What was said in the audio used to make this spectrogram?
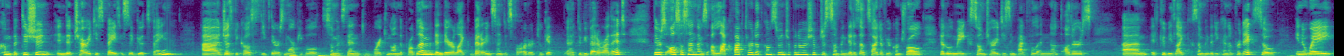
competition in the charity space is a good thing uh, just because if there's more people to some extent working on the problem, then there are like better incentives for other to get uh, to be better at it. There's also sometimes a luck factor that comes to entrepreneurship, just something that is outside of your control that will make some charities impactful and not others. Um, it could be like something that you cannot predict. So in a way,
